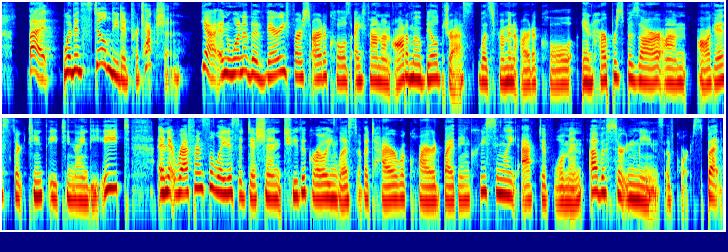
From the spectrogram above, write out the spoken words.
but women still needed protection. Yeah, and one of the very first articles I found on automobile dress was from an article in Harper's Bazaar on August 13th, 1898, and it referenced the latest addition to the growing list of attire required by the increasingly active woman of a certain means, of course. But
